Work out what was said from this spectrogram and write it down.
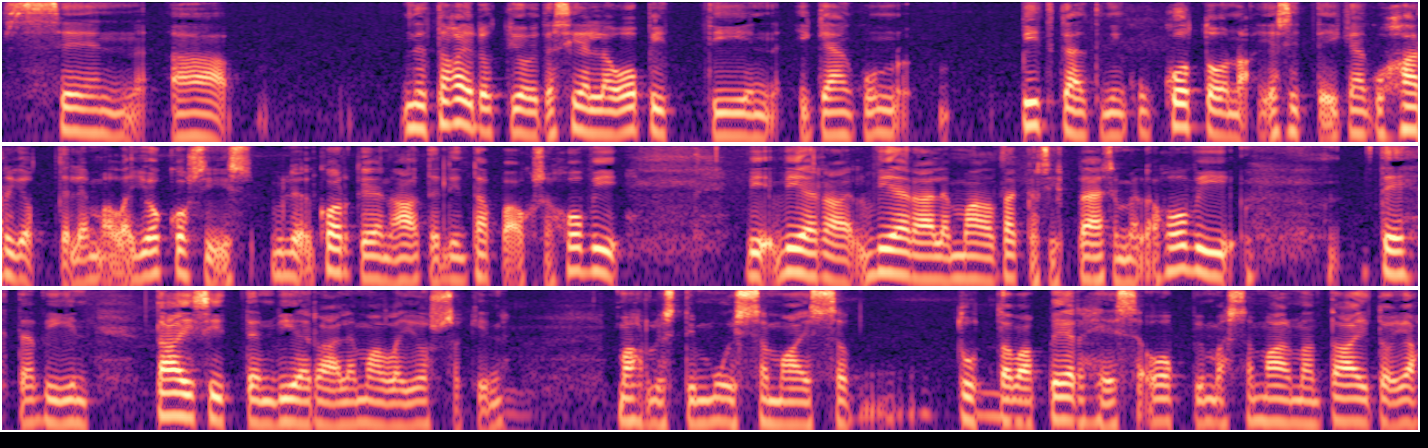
sen, ää, ne taidot, joita siellä opittiin ikään kuin pitkälti niin kuin kotona ja sitten ikään kuin harjoittelemalla, joko siis korkean aatelin tapauksessa hovi, vierailemalla, tai siis pääsemällä hovitehtäviin, tai sitten vierailemalla jossakin mahdollisesti muissa maissa tuttava perheissä oppimassa maailman taitoja.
